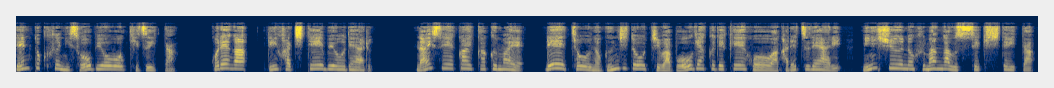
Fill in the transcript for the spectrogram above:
天徳府に創病を築いた。これが、李八帝病である。内政改革前、霊長の軍事統治は暴虐で刑法は苛烈であり、民衆の不満が鬱積していた。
